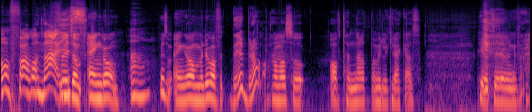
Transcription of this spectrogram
Åh fan vad nice! Förutom en gång. Ja. Förutom en gång men det var för att det är bra. han var så avtändande att man ville kräkas. Hela tiden ungefär.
